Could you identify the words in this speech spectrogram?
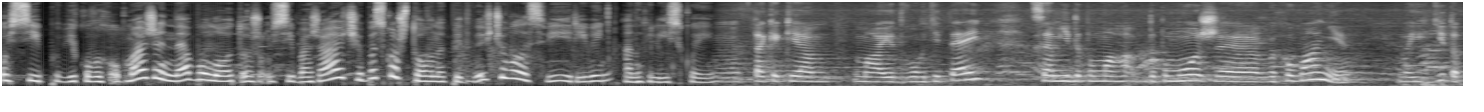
осіб. Вікових обмежень не було, тож усі бажаючі безкоштовно підвищували свій рівень англійської. Так як я маю двох дітей, це мені допоможе вихованні моїх діток,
